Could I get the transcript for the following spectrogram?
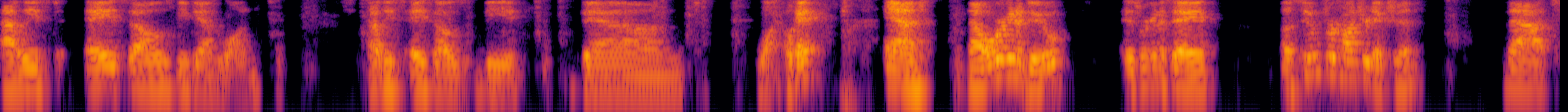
at least A cells be band one, at least A cells be band one. Okay. And now what we're going to do is we're going to say, assume for contradiction that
